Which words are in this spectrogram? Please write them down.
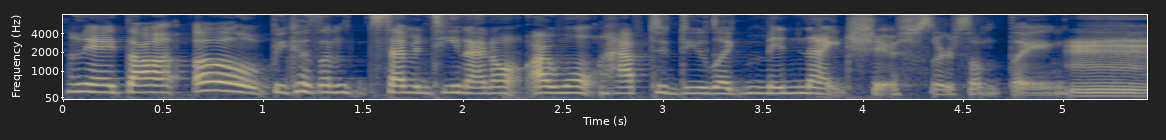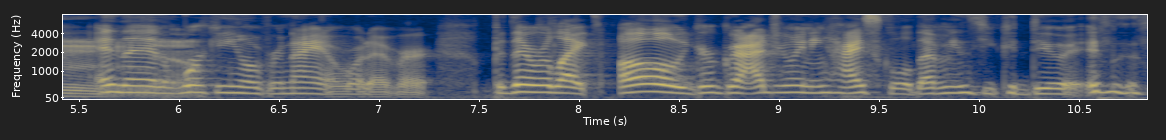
and I thought, oh, because I'm 17, I don't, I won't have to do like midnight shifts or something, mm, and then yeah. working overnight or whatever. But they were like, oh, you're graduating high school, that means you could do it.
